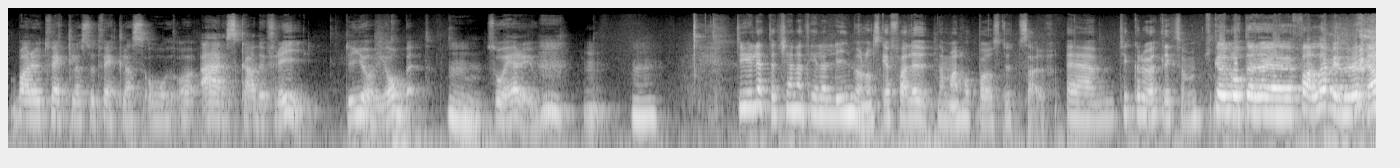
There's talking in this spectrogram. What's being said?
bara utvecklas och utvecklas och, och är skadefri, du gör jobbet. Mm. Så är det ju. Mm. Det är ju lätt att känna att hela livmodern ska falla ut när man hoppar och studsar. Ehm, tycker du att liksom... Ska du låta det falla menar du? Ja,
